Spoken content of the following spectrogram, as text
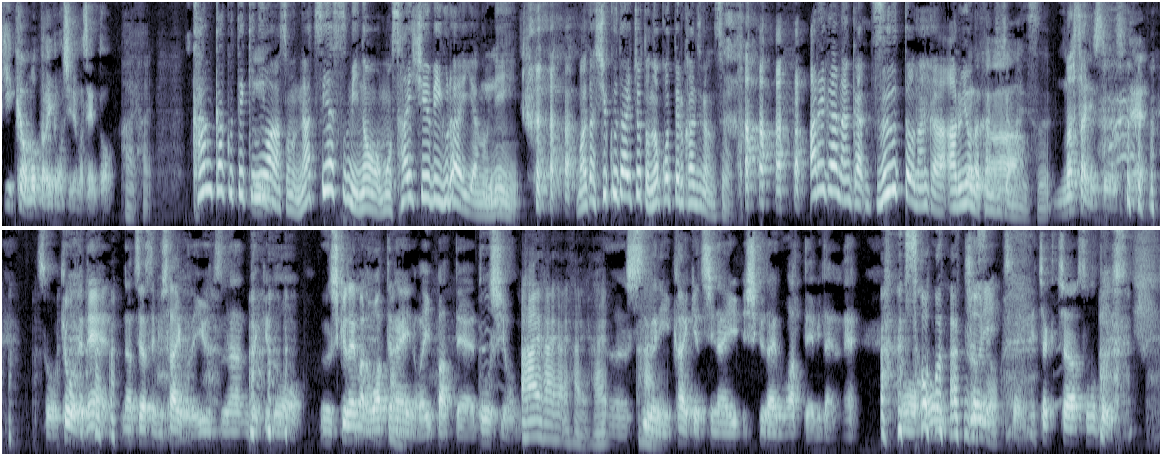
危機感を持った方がいいかもしれませんと。はいはい。感覚的には、その夏休みのもう最終日ぐらいやのに、まだ宿題ちょっと残ってる感じなんですよ。あれがなんかずーっとなんかあるような感じじゃないです？まさにそうですね。そう、今日でね、夏休み最後で憂鬱なんだけど、うん宿題まだ終わってないのがいっぱいあって、どうしよう。はいはいはいはいはい。うんすぐに解決しない宿題も終わって、みたいなね。そうなんですよも本当に、そう、めちゃくちゃその通りです。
